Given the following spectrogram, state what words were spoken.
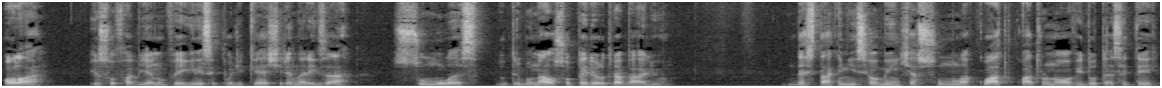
Olá, eu sou Fabiano Veiga e nesse podcast irei analisar súmulas do Tribunal Superior do Trabalho. Destaca inicialmente a súmula 449 do TST,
